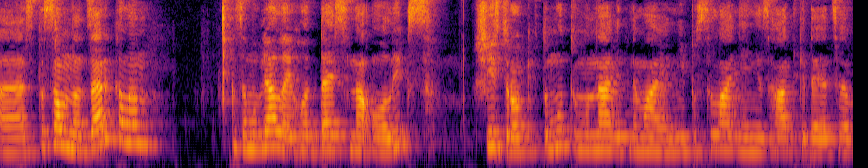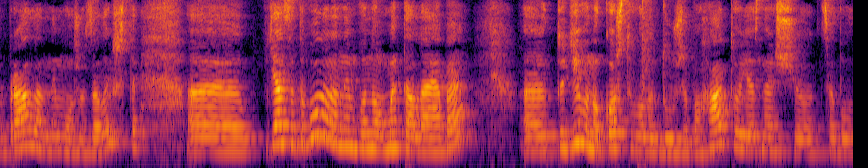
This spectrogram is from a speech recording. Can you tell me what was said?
Е, Стосовно дзеркала, замовляла його десь на OLX. 6 років тому, тому навіть немає ні посилання, ні згадки, де я це вбрала, не можу залишити. Е, я задоволена ним, воно металеве. Е, Тоді воно коштувало дуже багато. Я знаю, що це була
